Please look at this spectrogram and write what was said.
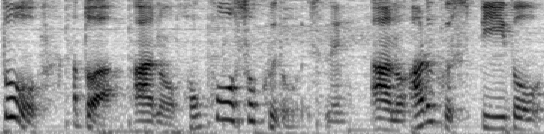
とあとはあの歩行速度ですねあの歩くスピード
